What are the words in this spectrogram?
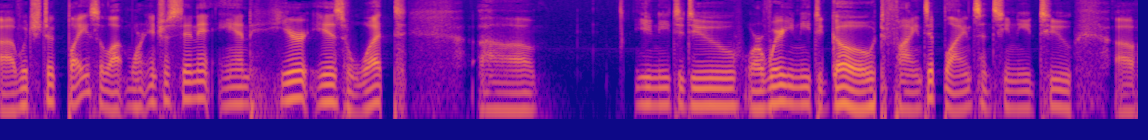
uh, which took place. A lot more interest in it, and here is what uh, you need to do, or where you need to go to find zip lines, since you need to uh,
